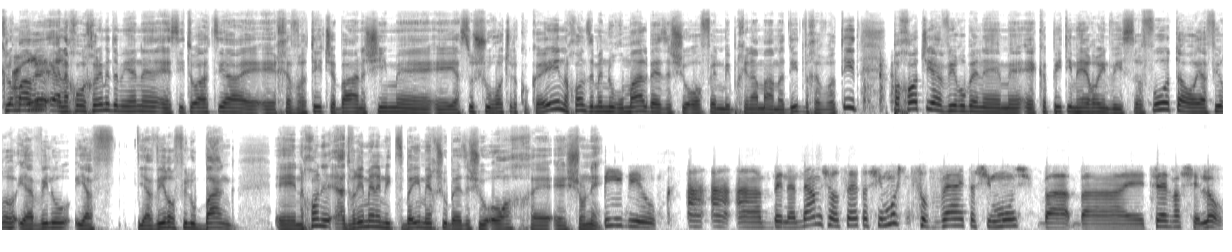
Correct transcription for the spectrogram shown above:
כלומר, האם- אה, אנחנו יכולים לדמיין אה, אה, סיטואציה חברתית שבה אנשים יעשו שורות של קוקאין, נכון? זה מנורמל באיזשהו אופן מבחינה מעמדית וחברתית, פחות שיעבירו ביניהם כפית עם הרואין וישרפו אותה, או יעבירו, יעבירו, יעבירו אפילו בנג. נכון? הדברים האלה נצבעים איכשהו באיזשהו אורח שונה. בדיוק. הבן אדם שעושה את השימוש צובע את השימוש בצבע שלו.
